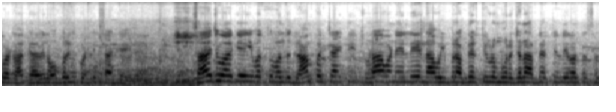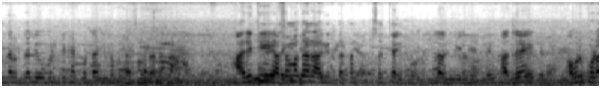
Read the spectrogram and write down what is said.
ಕೊಟ್ಟು ಹಾಗೆ ಒಬ್ಬರಿಗೆ ಕೊಡ್ಲಿಕ್ಕೆ ಸಾಧ್ಯ ಇದೆ. ಸಹಜವಾಗಿ ಇವತ್ತು ಒಂದು ಗ್ರಾಮ ಪಂಚಾಯಿತಿ ಚುನಾವಣೆಯಲ್ಲಿ ನಾವು ಇಬ್ಬರು ಅಭ್ಯರ್ಥಿಗಳು, ಮೂರು ಜನ ಅಭ್ಯರ್ಥಿಗಳು ಇರುವಂಥ ಸಂದರ್ಭದಲ್ಲಿ ಒಬ್ಬರಿಗೆ ಟಿಕೆಟ್ ಕೊಟ್ಟಾಗ ಇನ್ನೊಬ್ಬರು ಅಸಮಾಧಾನ ಆ ರೀತಿ ಅಸಮಾಧಾನ ಆಗಿರ್ತಕ್ಕಂಥ ಸತ್ಯ ಇರ್ಬೋದು ಇಲ್ಲ ಆದರೆ ಅವರು ಕೂಡ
